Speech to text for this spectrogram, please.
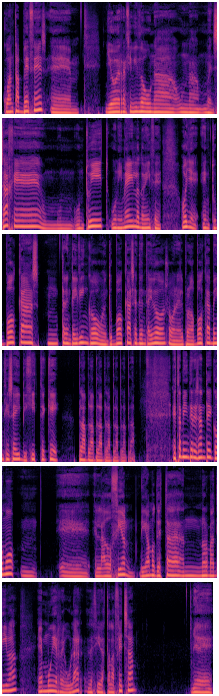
¿Cuántas veces eh, yo he recibido una, un mensaje, un, un, tweet, un email donde me dice, oye, en tu podcast 35 mm, o en tu podcast 72 o en el podcast 26 dijiste que, bla, bla, bla, bla, bla, bla, bla. Es también interesante cómo mm, eh, la adopción, digamos, de esta normativa es muy irregular. Es decir, hasta la fecha eh,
